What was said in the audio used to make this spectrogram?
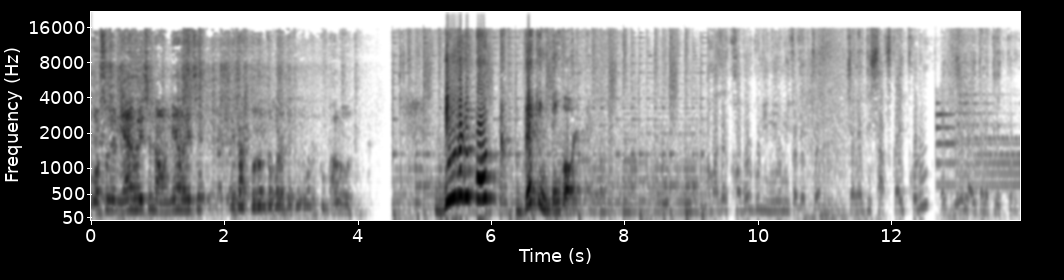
ওর সঙ্গে ন্যায় হয়েছে না অন্যায় হয়েছে? এটা তদন্ত করে দেখলে খুব ভালো হতো। Bureau report, breaking Bengal. খবরগুলি নিয়মিত দেখতে চ্যানেলটি সাবস্ক্রাইব করুন ও বেল আইকনে ক্লিক করুন।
